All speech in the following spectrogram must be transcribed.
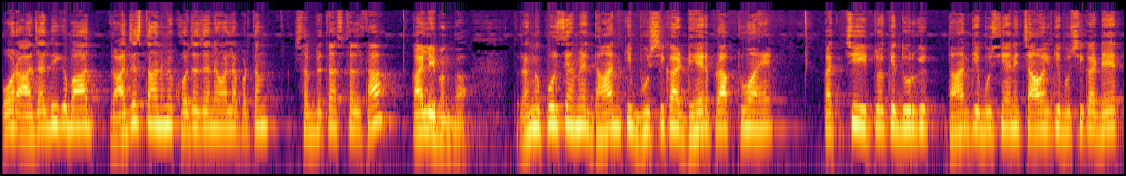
और आज़ादी के बाद राजस्थान में खोजा जाने वाला प्रथम सभ्यता स्थल था कालीबंगा। रंगपुर से हमें धान की भूसी का ढेर प्राप्त हुआ है। कच्ची ईटों के दुर्ग, धान की भूसी यानी चावल की भूसी का ढेर।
